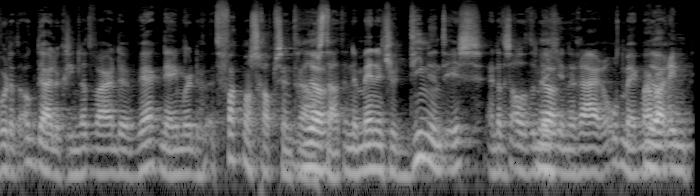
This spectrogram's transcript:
wordt dat ook duidelijk gezien dat waar de werknemer de, het vakmanschap centraal Ja. staat en de manager dienend is, en dat is altijd een Ja. beetje een rare opmerking, maar Ja. waarin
